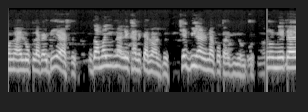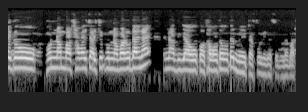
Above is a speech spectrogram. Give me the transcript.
মনে হয় লোক লাগাই দিয়ে আসে জামাই না এখানে কেন আসবে? সেই বিহারে না কোথায় বিয়ে ওই মেয়েটায় তো ফোন নাম্বার সবাই চাইছে ফোন নাম্বারও দেয় না না দিয়া ও কথা বলতে বলতে মেয়েটা চলে গেছে বলে বাস।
